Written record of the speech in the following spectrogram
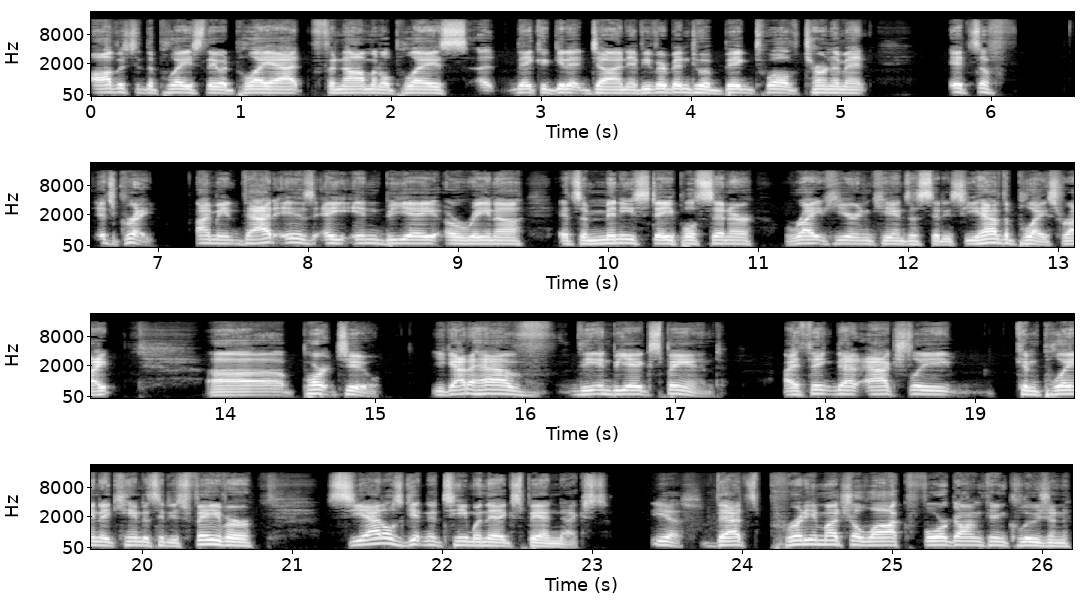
obviously the place they would play at, phenomenal place. Uh, they could get it done. If you've ever been to a Big 12 tournament? It's a, it's great. I mean, that is a NBA arena. It's a mini Staples Center right here in Kansas City. So you have the place, right? Uh, part two, you got to have the NBA expand. I think that actually can play into Kansas City's favor. Seattle's getting a team when they expand next. yes That's pretty much a lock, foregone conclusion.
